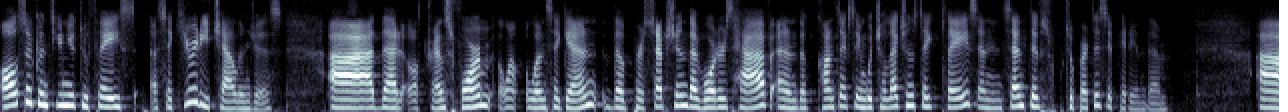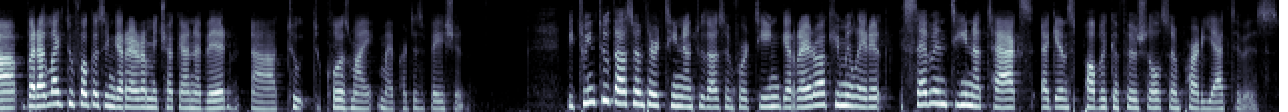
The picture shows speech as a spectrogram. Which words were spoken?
also continue to face uh, security challenges uh, that transform, once again, the perception that voters have and the context in which elections take place and incentives to participate in them. But I'd like to focus in Guerrero Michoacán a bit to, to close my, my participation. Between 2013 and 2014, Guerrero accumulated 17 attacks against public officials and party activists.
